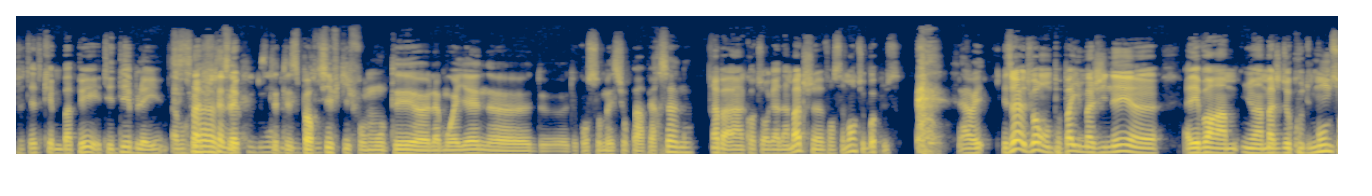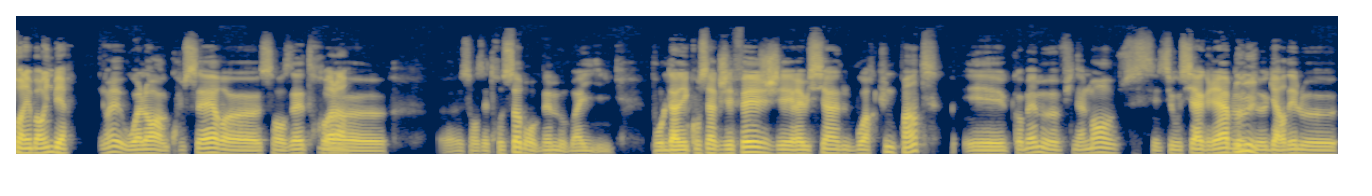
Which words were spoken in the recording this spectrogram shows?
peut-être qu'Mbappé était déblayé avant Ça, la finale de la Coupe du Monde. peut-être les 2018. sportifs qui font monter euh, la moyenne euh, de, de consommation par personne. Ah bah quand tu regardes un match, forcément tu bois plus. Ah oui. Et ça, tu vois, on peut pas imaginer euh, aller voir un, un match de Coupe du Monde sans aller boire une bière. Ouais, ou alors un concert euh, sans être Voilà. euh, euh, sans être sobre. Même bah, il- pour le dernier concert que j'ai fait, j'ai réussi à ne boire qu'une pinte. Et quand même, finalement, c'est aussi agréable Oui, de garder le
